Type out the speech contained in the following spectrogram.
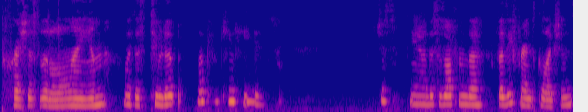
precious little lamb with his tulip. Look how cute he is. Just, you know, this is all from the Fuzzy Friends collections.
